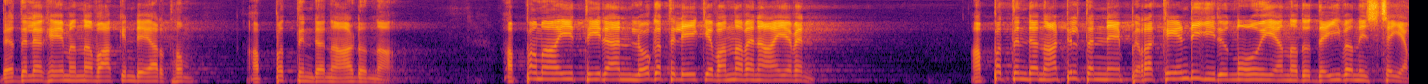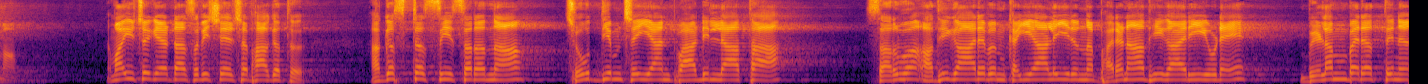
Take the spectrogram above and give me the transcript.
ബദലഹേം എന്ന വാക്കിന്റെ അർത്ഥം അപ്പത്തിന്റെ നാടെന്ന. അപ്പമായി തീരാൻ ലോകത്തിലേക്ക് വന്നവനായവൻ അപ്പത്തിന്റെ നാട്ടിൽ തന്നെ പിറക്കേണ്ടിയിരുന്നു എന്നത് ദൈവനിശ്ചയമാണ്. വായിച്ചു കേട്ട സവിശേഷ ഭാഗത്ത് അഗസ്റ്റസ് സീസർ എന്ന ചോദ്യം ചെയ്യാൻ പാടില്ലാത്ത സർവ അധികാരവും കൈയാളിയിരുന്ന ഭരണാധികാരിയുടെ വിളംബരത്തിന്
